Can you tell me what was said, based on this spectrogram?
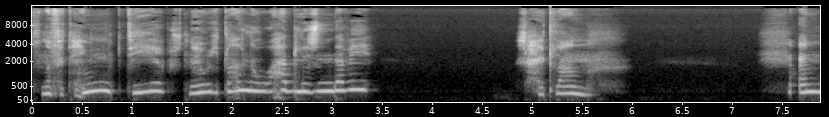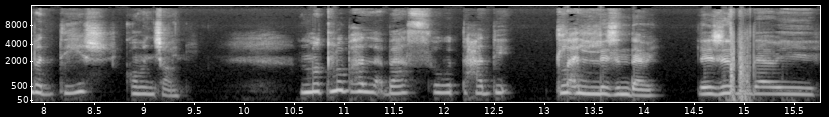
صرنا فاتحين كتير مش ناوي يطلع لنا واحد legendary مش حيطلع لنا. أنا بديش common shiny المطلوب هلا بس هو التحدي طلع الليجندري ليجندري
